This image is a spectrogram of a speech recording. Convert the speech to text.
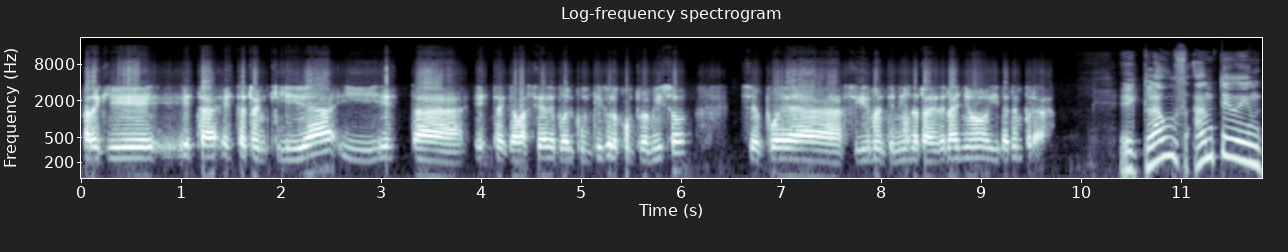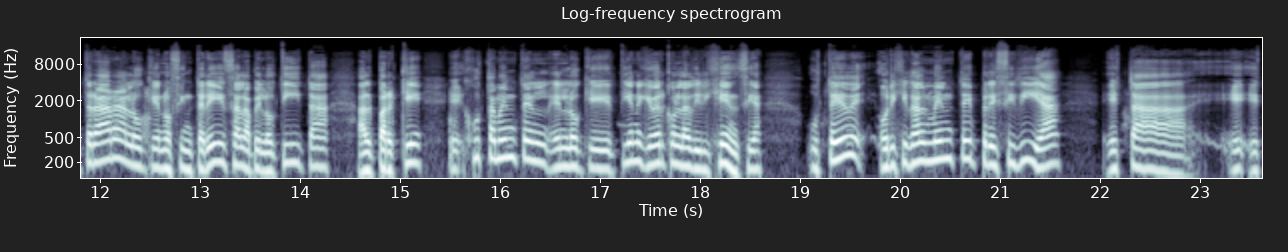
para que esta esta tranquilidad y esta esta capacidad de poder cumplir con los compromisos se pueda seguir manteniendo a través del año y la temporada. Eh, Klaus, antes de entrar a lo que nos interesa, la pelotita, al parqué, eh, justamente en, lo que tiene que ver con la dirigencia, Usted originalmente presidía esta, e,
